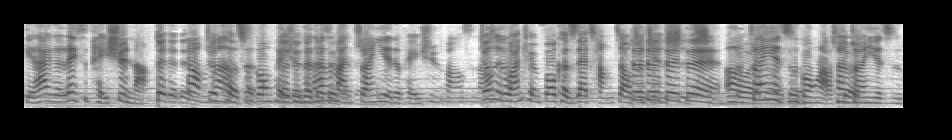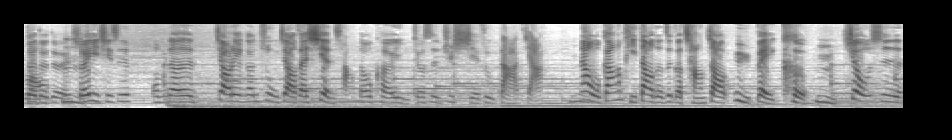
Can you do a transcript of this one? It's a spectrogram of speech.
给他一个类似培训啦。对对对，像我们这种自工培训，他是蛮专业的培训方式，就是完全 focus 在长照这件事情。对对对，嗯，专业志工啦，算专业志工。对对对，所以其实我们的教练跟助教在现场都可以，就是去协助大家。那我刚刚提到的这个长照预备课，嗯，就是。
